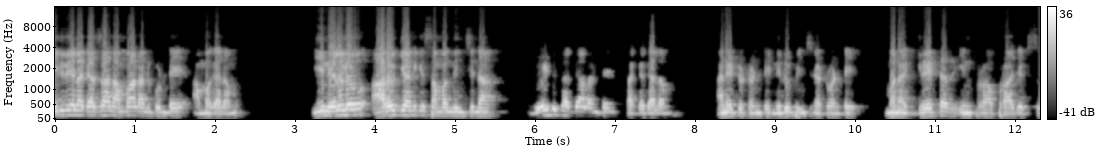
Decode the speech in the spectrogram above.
ఐదు వేల గజాలు అమ్మాలనుకుంటే అమ్మగలం ఈ నెలలో ఆరోగ్యానికి సంబంధించిన వేటు తగ్గాలంటే తగ్గగలం అనేటటువంటి నిరూపించినటువంటి మన గ్రేటర్ ఇన్ఫ్రా ప్రాజెక్ట్స్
